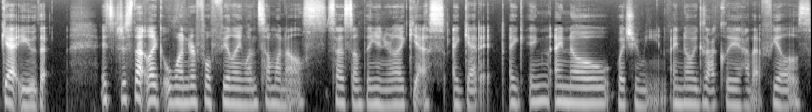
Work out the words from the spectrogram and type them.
get you that it's just that like wonderful feeling when someone else says something and you're like yes i get it. I i know what you mean. I know exactly how that feels.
